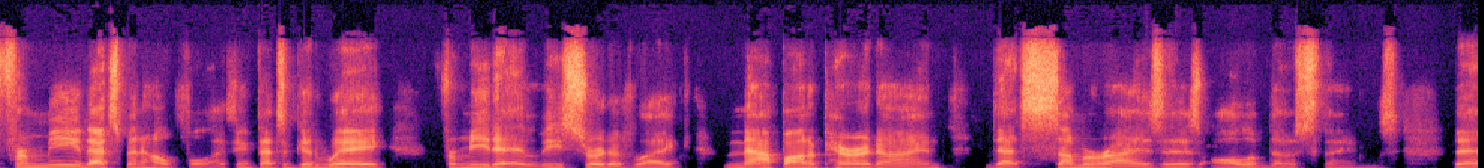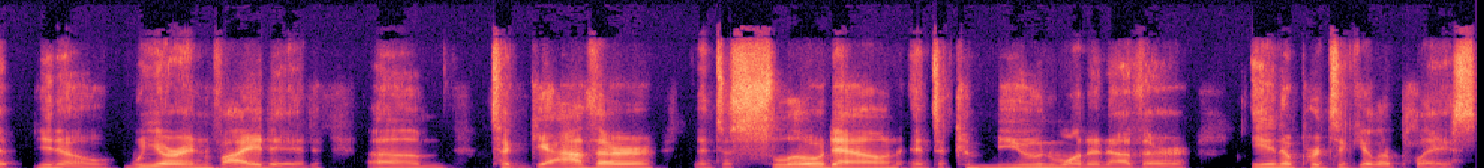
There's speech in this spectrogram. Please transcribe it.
for me, that's been helpful. I think that's a good way for me to at least sort of like map on a paradigm that summarizes all of those things that, you know, we are invited um, to gather and to slow down and to commune one another in a particular place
